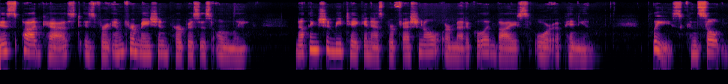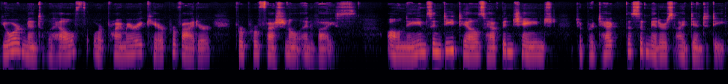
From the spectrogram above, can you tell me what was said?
This podcast is for information purposes only. Nothing should be taken as professional or medical advice or opinion. Please consult your mental health or primary care provider for professional advice. All names and details have been changed to protect the submitter's identity.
